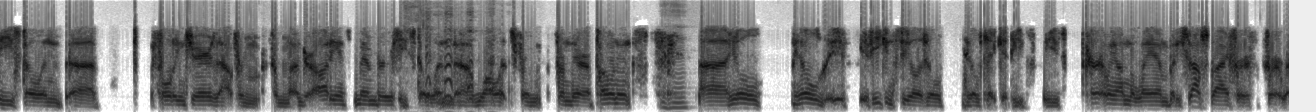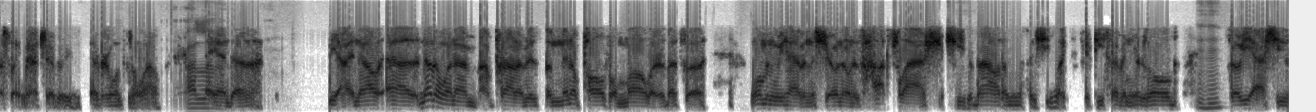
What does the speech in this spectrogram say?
he's stolen uh, folding chairs out from from under audience members. He's stolen uh, wallets from from their opponents. Mhm. Uh, he'll he'll if, if he can steal it, he'll he'll take it. He's he's currently on the lam, but he stops by for for a wrestling match every every once in a while. I love And it. uh, yeah, now uh, another one I'm, I'm proud of is the menopausal mauler. That's a woman we have in the show known as Hot Flash. She's about I'm gonna say she's like 57 years old. Mhm. So yeah, she's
